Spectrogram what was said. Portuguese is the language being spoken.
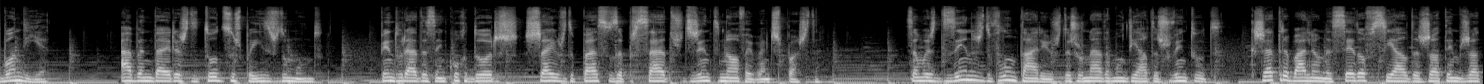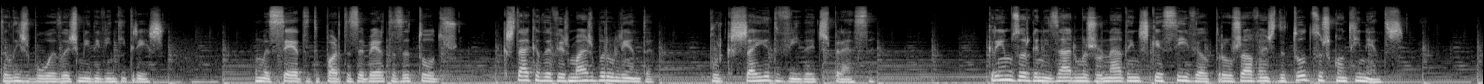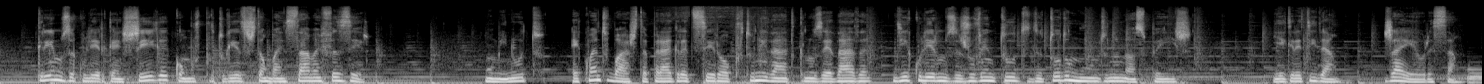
Bom dia. Há bandeiras de todos os países do mundo, penduradas em corredores cheios de passos apressados de gente nova e bem disposta. São as dezenas de voluntários da Jornada Mundial da Juventude que já trabalham na sede oficial da JMJ Lisboa 2023. Uma sede de portas abertas a todos, que está cada vez mais barulhenta, porque cheia de vida e de esperança. Queremos organizar uma jornada inesquecível para os jovens de todos os continentes Queremos acolher quem chega, como os portugueses tão bem sabem fazer. Um minuto é quanto basta para agradecer a oportunidade que nos é dada de acolhermos a juventude de todo o mundo no nosso país. E a gratidão já é oração.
